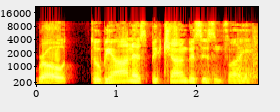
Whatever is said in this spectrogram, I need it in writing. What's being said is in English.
Bro, to be honest, Big Chungus isn't funny.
